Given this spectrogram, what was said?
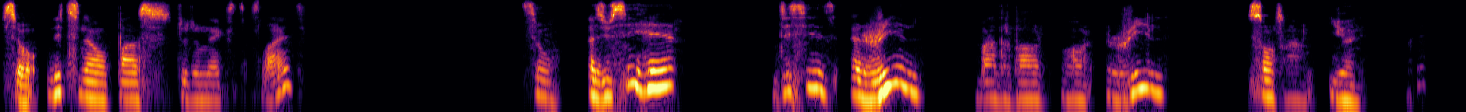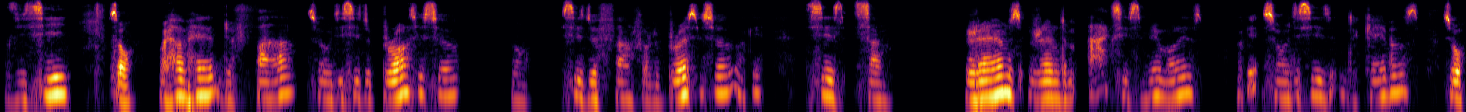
So let's now pass to the next slide so as you see here this is a real motherboard or real central unit. As you see, so we have here the fan. So this is the processor. So this is the fan for the processor. Okay, this is some RAMs, random access memories. Okay, so this is the cables. So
